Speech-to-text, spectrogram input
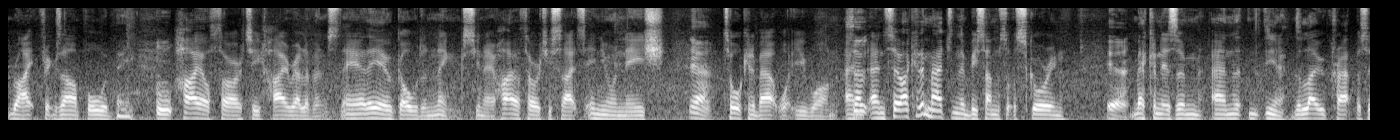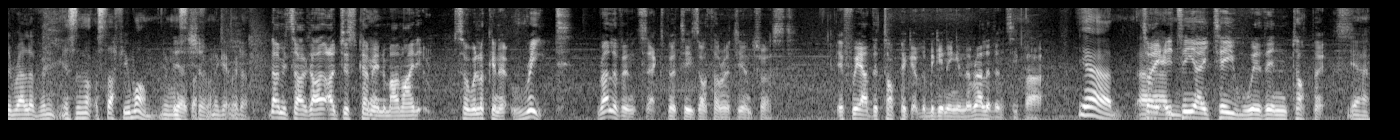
right, for example, would be Mm. high authority, high relevance. They're, they're golden links, you know, high authority sites in your niche, Yeah. talking about what you want. And So- and so I can imagine there'd be some sort of scoring Yeah. mechanism, and the, you know, the low crap that's irrelevant is not the stuff you want. You want Yeah, the stuff sure. you want to get rid of. I mean, so I, I just come Yeah. into my mind. So we're looking at REAT, relevance, expertise, authority, and trust. If we had the topic at the beginning in the relevancy part, Yeah. so um, it's EAT within topics. Yeah,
